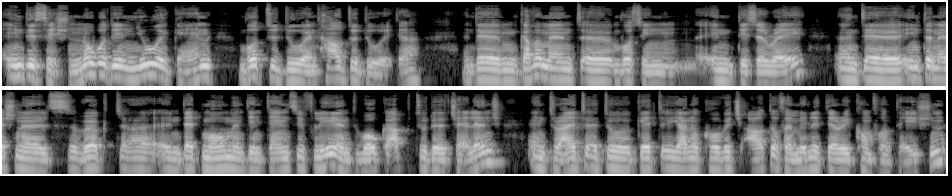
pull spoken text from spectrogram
indecision. Nobody knew again what to do and how to do it. Yeah? The government uh, was in, in disarray and the internationals worked uh, in that moment intensively and woke up to the challenge and tried uh, to get Yanukovych out of a military confrontation.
